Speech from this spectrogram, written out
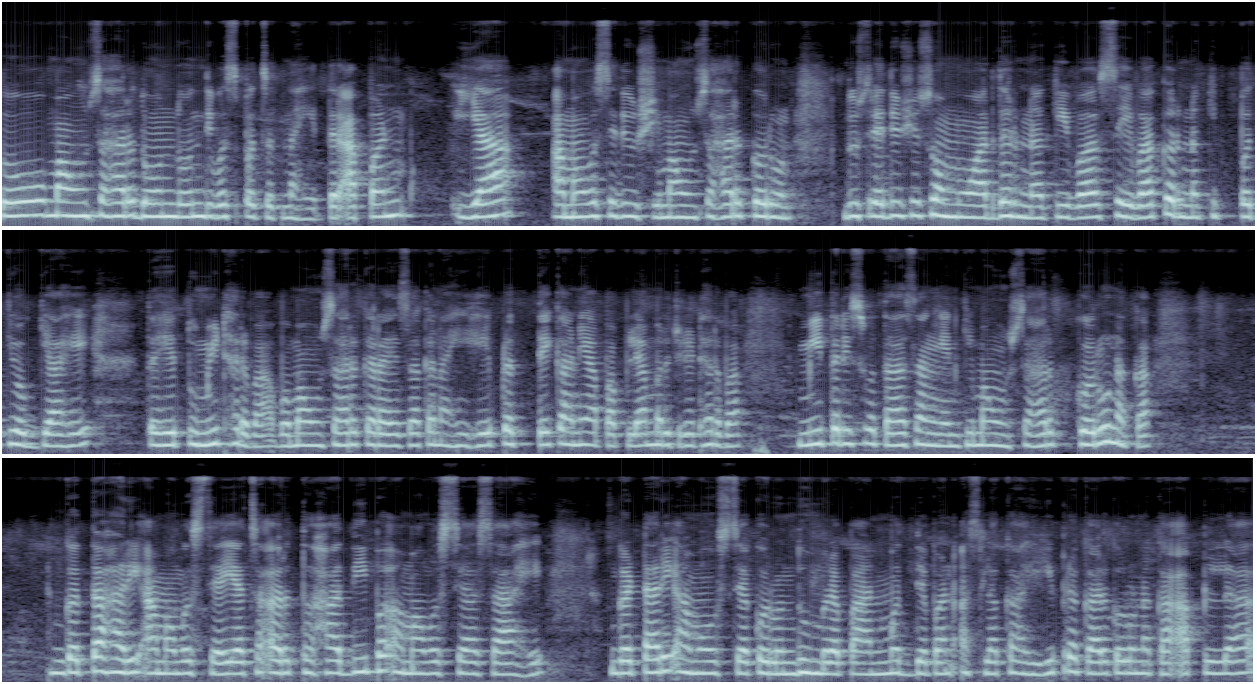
तो मांसाहार दोन दोन दिवस पचत नाही. तर आपण या अमावस्ये दिवशी मांसाहार करून दुसऱ्या दिवशी सोमवार धरणं किंवा सेवा करणं कितपत योग्य आहे तर हे तुम्ही ठरवा. व मांसाहार करायचा का नाही हे प्रत्येकाने आपापल्या मर्जीने ठरवा. मी तरी स्वतः सांगेन की मांसाहार करू नका. गतहारी अमावस्या याचा अर्थ हा दीप अमावस्या असा आहे. गटारी अमावस्या करून धूम्रपान मद्यपान असला काहीही प्रकार करू नका. आपला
